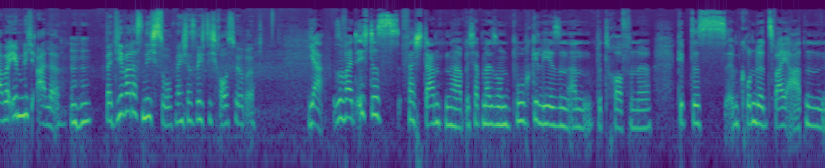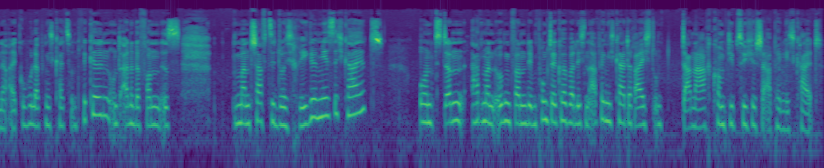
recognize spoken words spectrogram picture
aber eben nicht alle. Mhm. Bei dir war das nicht so, wenn ich das richtig raushöre. Ja, soweit ich das verstanden habe, ich habe mal so ein Buch gelesen an Betroffene, gibt es im Grunde zwei Arten, eine Alkoholabhängigkeit zu entwickeln. Und eine davon ist, man schafft sie durch Regelmäßigkeit. Und dann hat man irgendwann den Punkt der körperlichen Abhängigkeit erreicht und danach kommt die psychische Abhängigkeit.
